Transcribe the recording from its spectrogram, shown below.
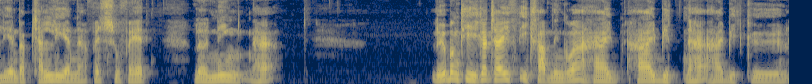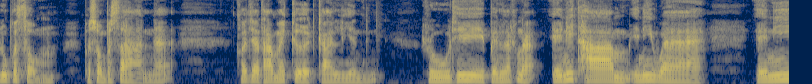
เรียนแบบชั้นเรียนนะ face to face learning นะฮะหรือบางทีก็ใช้อีกศัพท์หนึ่งว่า hybrid นะฮะ hybrid คือลูกผสม ผสมผสานนะก็จะทำให้เกิดการเรียนรู้ที่เป็นลักษณะ anytime anywhere any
